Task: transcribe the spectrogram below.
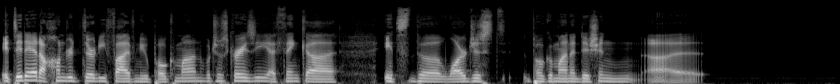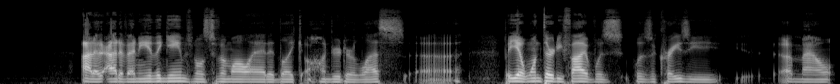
it did add 135 new Pokemon, which was crazy. I think uh, it's the largest Pokemon edition uh, out of out of any of the games. Most of them all added like 100 or less. Uh, but yeah, 135 was was a crazy amount.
